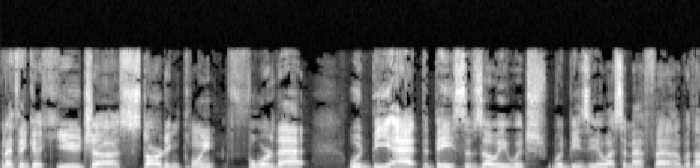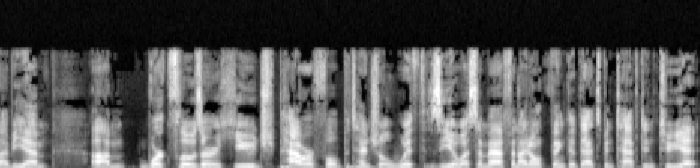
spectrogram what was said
And I think a huge uh, starting point for that would be at the base of Zowe, which would be ZOSMF uh, with IBM. Um, workflows are a huge, powerful potential with ZOSMF, and I don't think that that's been tapped into yet.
